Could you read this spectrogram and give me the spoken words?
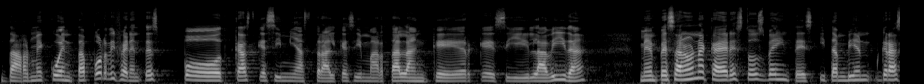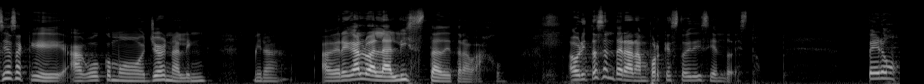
darme cuenta por diferentes podcasts, que si mi astral, que si Marta Lanquer, que si la vida, me empezaron a caer estos 20 y también gracias a que hago como journaling, mira, agrégalo a la lista de trabajo. Ahorita se enterarán por qué estoy diciendo esto. Pero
